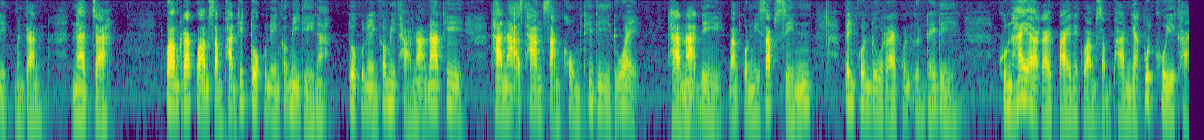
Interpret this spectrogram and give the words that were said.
นิทเหมือนกันนะจ๊ะความรักความสัมพันธ์ที่ตัวคุณเองก็มีดีนะ ตัวคุณเองก็มีฐานะหน้าที่ฐานะทางสังคมที่ดีด้วย ฐานะดี บางคนมีทรัพย์สิน เป็นคนดูแลคนอื่นได้ดี คุณให้อะไรไปในความสัมพันธ์ อยากพูดคุยค่ะ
